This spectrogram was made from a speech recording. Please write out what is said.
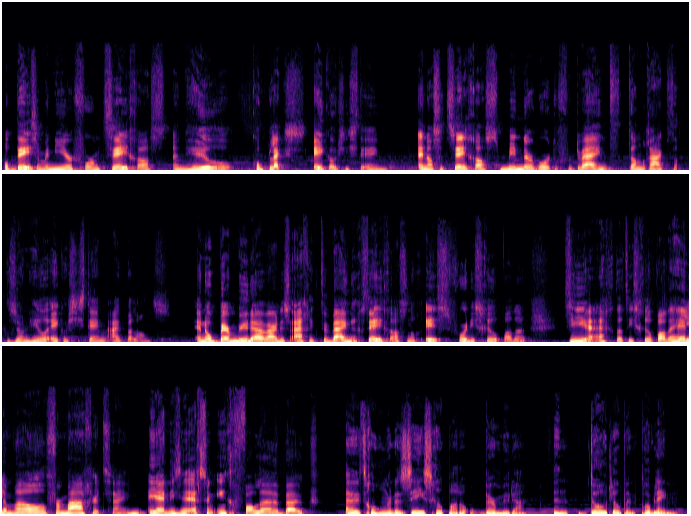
Op deze manier vormt zeegas een heel complex ecosysteem. En als het zeegas minder wordt of verdwijnt, dan raakt zo'n heel ecosysteem uit balans. En op Bermuda, waar dus eigenlijk te weinig zeegas nog is voor die schildpadden, zie je echt dat die schildpadden helemaal vermagerd zijn. En ja, die zijn echt zo'n ingevallen buik. Uitgehongerde zeeschildpadden op Bermuda. Een doodlopend probleem.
